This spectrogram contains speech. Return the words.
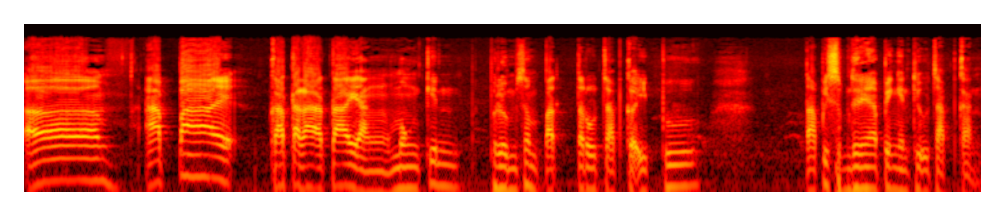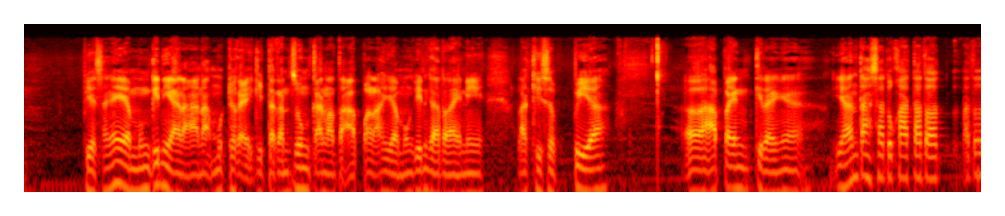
Um, apa kata-kata yang mungkin belum sempat terucap ke ibu tapi sebenarnya pengen diucapkan biasanya ya mungkin ya anak-anak muda kayak kita kan sungkan atau apalah ya mungkin karena ini lagi sepi ya. Uh, apa yang kiranya? Ya entah satu kata atau atau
